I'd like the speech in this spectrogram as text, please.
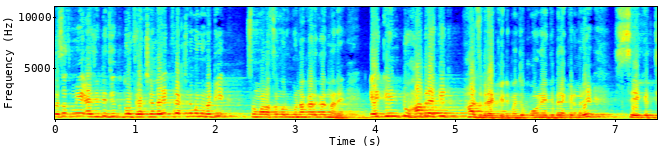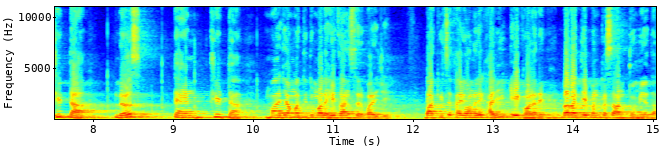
तसंच मी ॲज इट इज दोन फ्रॅक्शनला एक फ्रॅक्शन म्हणून समोरासमोर गुणाकार करणार आहे. एक इंटू हा ब्रॅकेट हाच ब्रॅकेट म्हणजे कोण आहे ब्रॅकेटमध्ये sec theta plus tan theta माझ्या मते तुम्हाला हेच आन्सर पाहिजे. बाकीचं काही होणार आहे खाली एक होणार आहे. बघा ते पण कसं आणतो मी आता.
